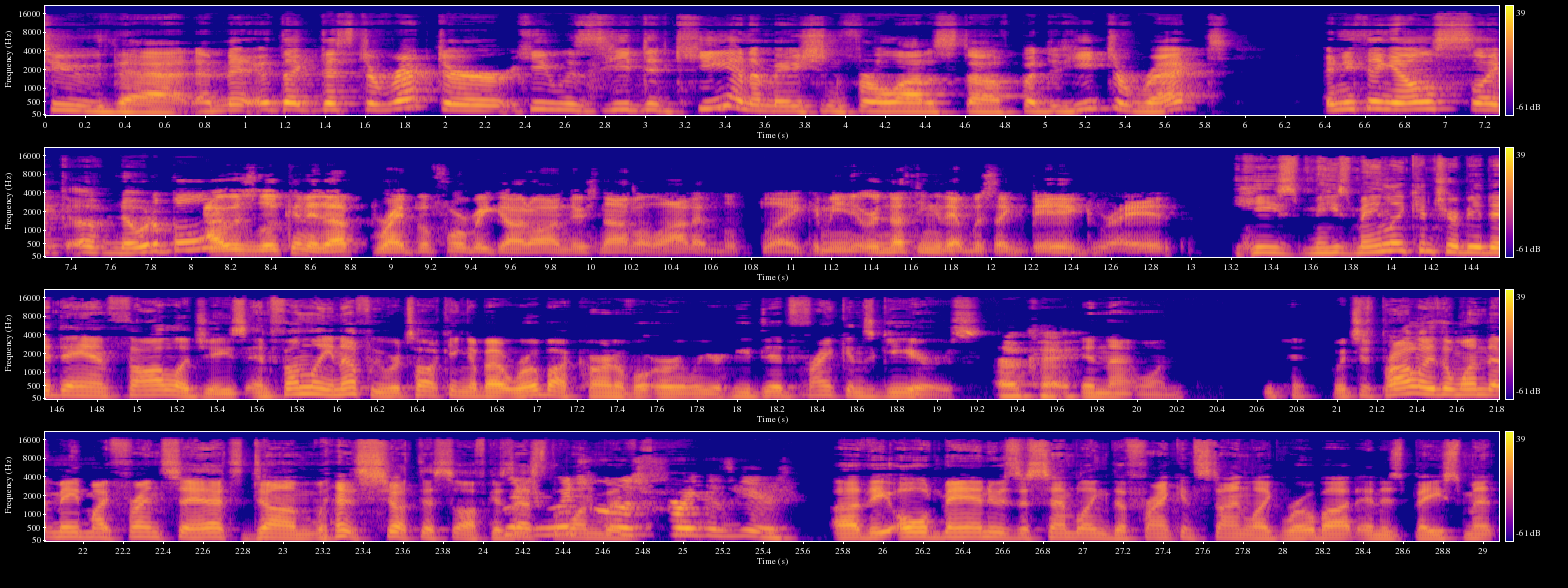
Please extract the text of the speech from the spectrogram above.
to that. I mean, like this director, he was he did key animation for a lot of stuff, but did he direct anything else like of notable? I was looking it up right before we got on. There's not a lot. It looked like. I mean, or nothing that was like big, right? he's he's mainly contributed to anthologies and funnily enough we were talking about robot carnival earlier he did franken's gears okay. in that one which is probably the one that made my friend say that's dumb let's shut this off because that's the which one one with was Franken's Gears? uh, the old man who's assembling the frankenstein like robot in his basement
